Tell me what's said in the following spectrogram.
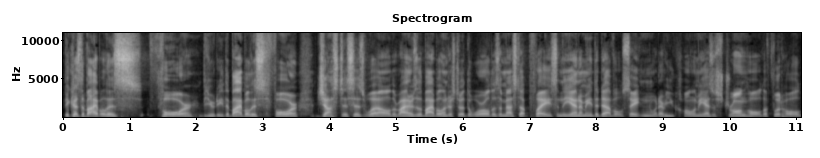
because the Bible is for beauty. The Bible is for justice as well. The writers of the Bible understood the world as a messed up place, and the enemy, the devil, Satan, whatever you call him, he has a stronghold, a foothold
